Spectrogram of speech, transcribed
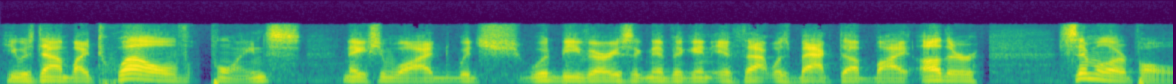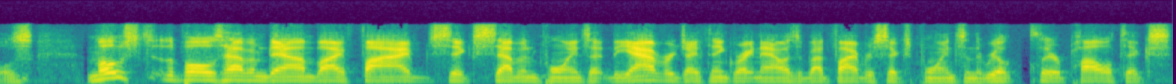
he was down by 12 points nationwide, which would be very significant if that was backed up by other similar polls. Most of the polls have him down by five, six, seven points. The average, I think, right now is about five or six points, and the real clear politics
